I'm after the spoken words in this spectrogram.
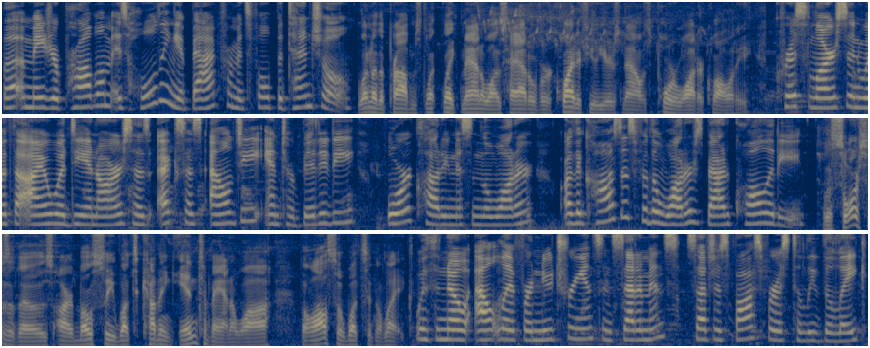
But a major problem is holding it back from its full potential. One of the problems Lake Manawa's had over quite a few years now is poor water quality. Chris Larson with the Iowa DNR says excess algae and turbidity or cloudiness in the water are the causes for the water's bad quality. The sources of those are mostly what's coming into Manawa, but also what's in the lake. With no outlet for nutrients and sediments, such as phosphorus to leave the lake,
